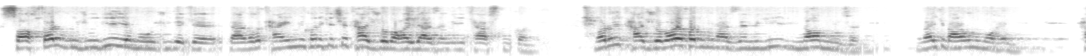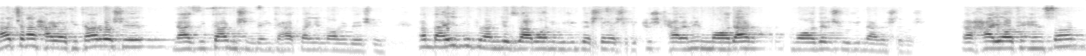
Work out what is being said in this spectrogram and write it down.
ساختار وجودی یه موجوده که در واقع تعیین می‌کنه که چه تجربه هایی در زندگی کسب می‌کنه. ما روی تجربه های خودمون از زندگی نام می‌ذاریم. اونایی که برامون مهمه. هر چقدر حیاتی تر باشه نزدیکتر میشیم به اینکه حتما یه نامی بهش بدیم. من بعید می‌دونم یه زبانی وجود داشته باشه که توش کلمه مادر مادرش وجود نداشته باشه. در حیات انسان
